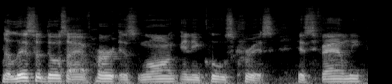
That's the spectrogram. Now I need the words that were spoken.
The list of those I have hurt is long and includes Chris, his family,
